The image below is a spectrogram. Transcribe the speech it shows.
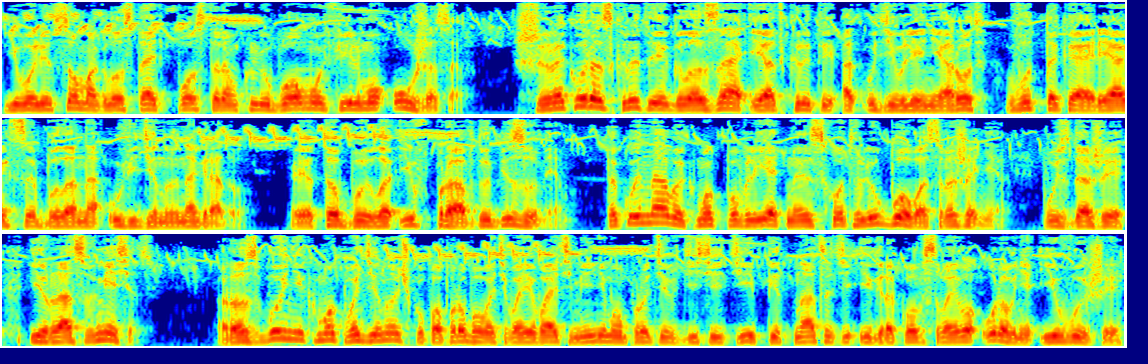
его лицо могло стать постером к любому фильму ужасов. Широко раскрытые глаза и открытый от удивления рот – вот такая реакция была на увиденную награду. Это было и вправду безумием. Такой навык мог повлиять на исход любого сражения, пусть даже и раз в месяц. Разбойник мог в одиночку попробовать воевать минимум против 10-15 игроков своего уровня и выше,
